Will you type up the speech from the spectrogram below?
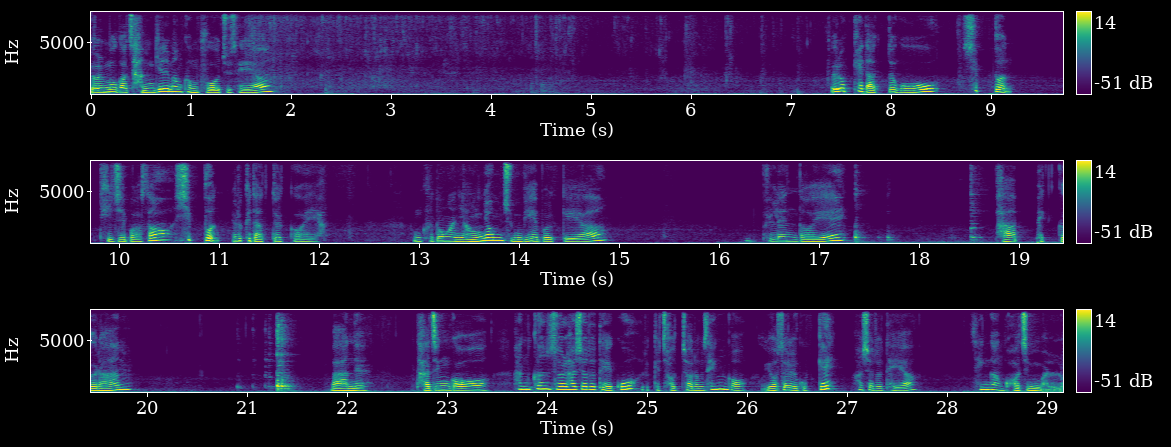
열무가 잠길 만큼 부어주세요. 이렇게 놔두고 10분 뒤집어서 10분 이렇게 놔둘 거예요. 그럼 그동안 양념 준비해 볼게요. 블렌더에 밥 100g, 마늘, 다진 거 한 큰술 하셔도 되고 이렇게 저처럼 생 거 6, 7개 하셔도 돼요. 생강 거짓말로.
